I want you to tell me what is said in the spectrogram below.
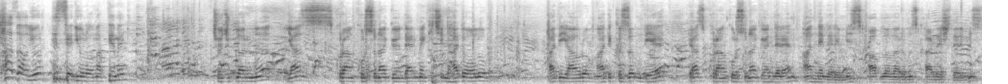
haz alıyor, hissediyor olmak demek. çocuklarını yaz Kur'an kursuna göndermek için hadi oğlum, hadi yavrum, hadi kızım diye yaz Kur'an kursuna gönderen annelerimiz, ablalarımız, kardeşlerimiz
